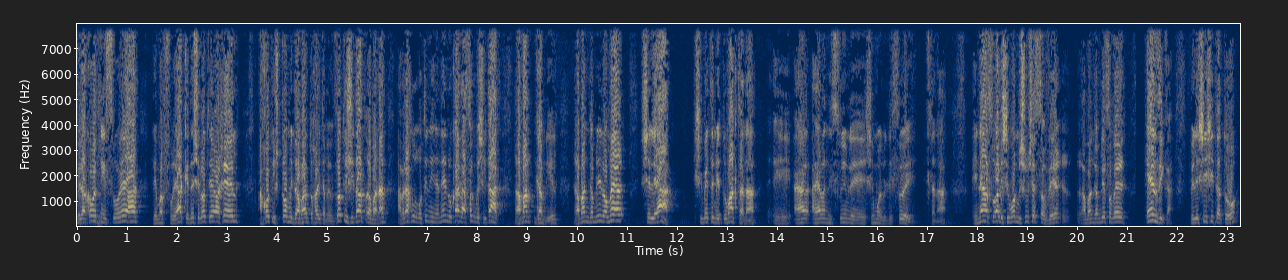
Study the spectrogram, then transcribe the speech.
ולעקור את נישואיה למפרעה, כדי שלא תהיה רחל אחות אשתו מדרבנן תוכל להתאבד. זאת שיטת רבנן, אבל אנחנו רוצים לענייננו כאן לעסוק בשיטת רבן גמליאל. רבן גמליאל אומר שלאה, שהיא בעצם יתומה קטנה, אה, היה, היה לה נישואים לשמעון, נישואי קטנה, אינה אסורה לשמעון משום שסובר, רבן גמליאל סובר, אין זיקה. ולשי שיטתו,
